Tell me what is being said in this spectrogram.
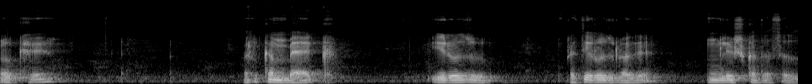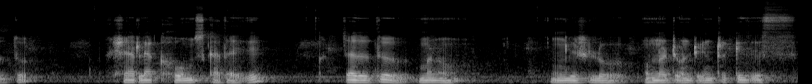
ఓకే. వెల్కమ్ బ్యాక్. ఈరోజు ప్రతిరోజులాగే ఇంగ్లీష్ కథ చదువుతూ షర్లాక్ హోమ్స్ కథ ఇది. చదువుతూ మనం ఇంగ్లీష్లో ఉన్నటువంటి ఇంటర్కేజెస్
